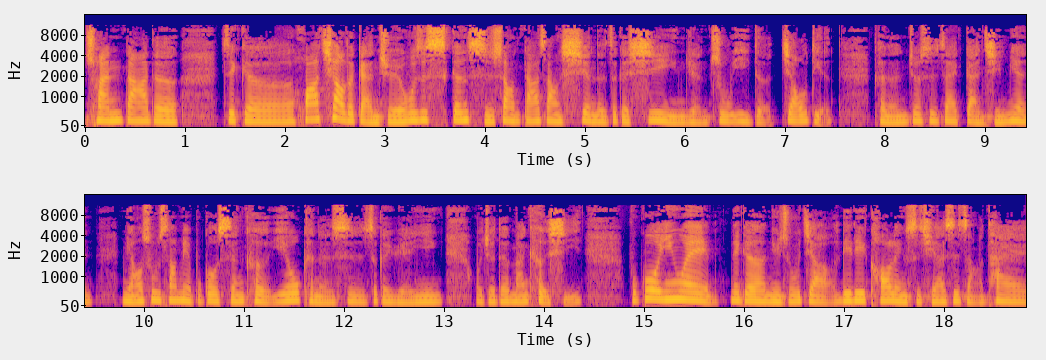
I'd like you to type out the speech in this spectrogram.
穿搭的这个花俏的感觉，或是跟时尚搭上线的这个吸引人注意的焦点，可能就是在感情面描述上面不够深刻，也有可能是这个原因。我觉得蛮可惜。不过，因为那个女主角 Lily Collins 其实是长得太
